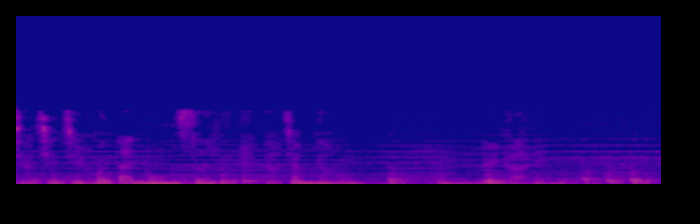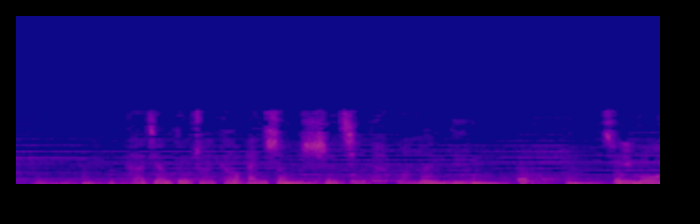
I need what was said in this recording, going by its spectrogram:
晚霞渐渐昏暗，暮色里，他将要离开。他将渡船靠岸，收拾起往来的寂寞。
